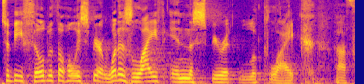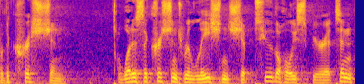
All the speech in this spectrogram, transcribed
to be filled with the Holy Spirit. What does life in the Spirit look like uh, for the Christian? What is the Christian's relationship to the Holy Spirit? And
